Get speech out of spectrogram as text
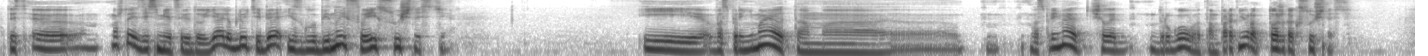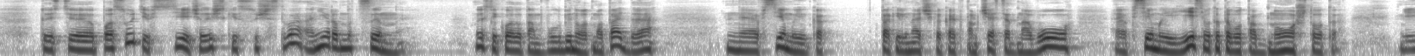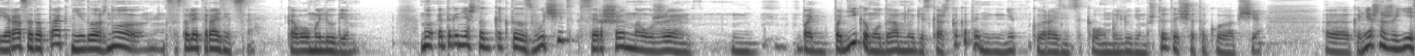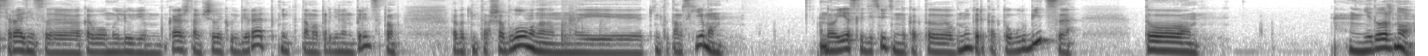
то есть, э, ну что я здесь имеется в виду? Я люблю тебя из глубины своей сущности. И воспринимаю там, э, воспринимает человек другого там партнера тоже как сущность. То есть, э, по сути, все человеческие существа, они равноценны. Ну, если куда-то там в глубину отмотать, да, э, все мы как так или иначе какая-то там часть одного, э, все мы и есть вот это вот одно что-то. И раз это так, не должно составлять разницы, кого мы любим. Ну, это, конечно, как-то звучит совершенно уже по- по-дикому, да, многие скажут, как это нет такой разницы, кого мы любим, что это еще такое вообще. Э, конечно же, есть разница, кого мы любим. Каждый там человек выбирает по каким-то там определенным принципам, по каким-то шаблонам и каким-то там схемам. Но если действительно как-то внутрь как-то углубиться, то не должно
